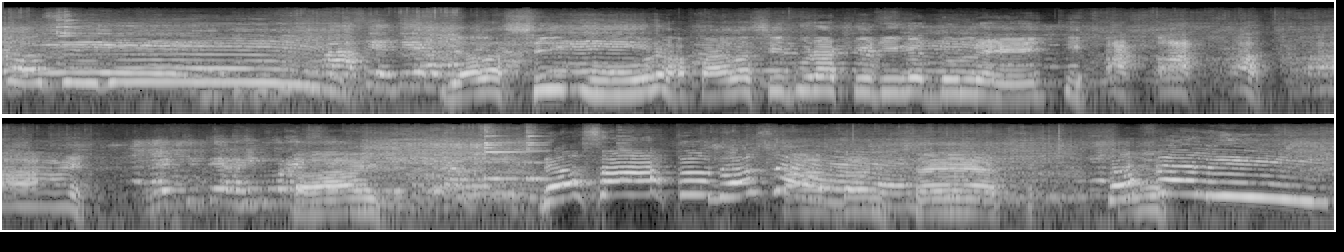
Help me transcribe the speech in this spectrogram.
Consegui! E ela segura, rapaz, ela segura a seringa do leite. Ai. Deu certo, deu certo. Tá dando certo. Tô feliz.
